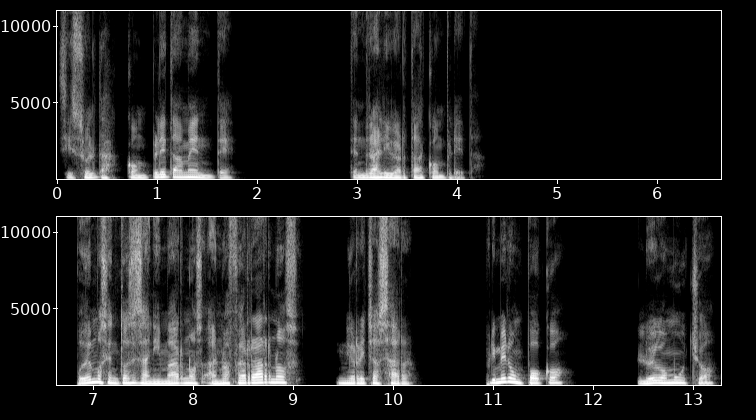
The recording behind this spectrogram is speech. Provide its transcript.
Si sueltas completamente, tendrás libertad completa. Podemos entonces animarnos a no aferrarnos ni rechazar. Primero un poco, luego mucho,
